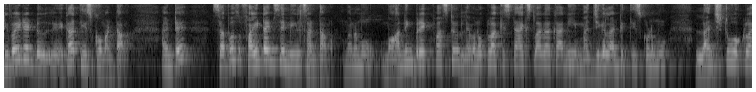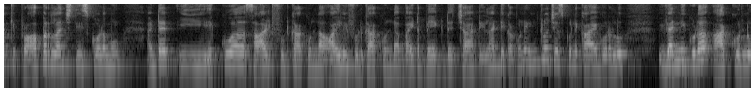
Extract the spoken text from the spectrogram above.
డివైడెడ్గా తీసుకోమంటాం. అంటే suppose five times a meals అంటాము మనము మార్నింగ్ బ్రేక్ఫాస్ట్ లెవెన్ ఓ క్లాక్కి స్నాక్స్ లాగా కానీ మజ్జిగ లాంటివి తీసుకోవడము లంచ్ టూ ఓ క్లాక్కి ప్రాపర్ లంచ్ తీసుకోవడము అంటే ఈ ఎక్కువ సాల్ట్ ఫుడ్ కాకుండా ఆయిలీ ఫుడ్ కాకుండా బయట బేక్డ్ చాట్ ఇలాంటివి కాకుండా ఇంట్లో చేసుకునే కాయగూరలు ఇవన్నీ కూడా ఆకుకూరలు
